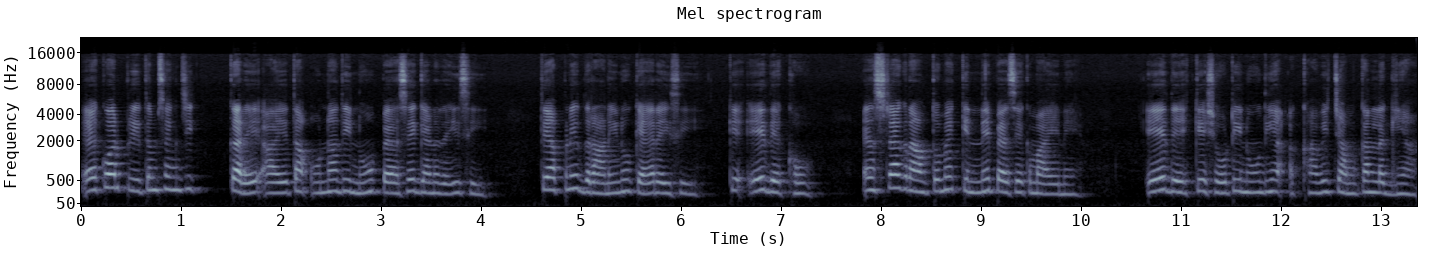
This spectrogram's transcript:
ਇੱਕ ਵਾਰ ਪ੍ਰੀਤਮ ਸਿੰਘ ਜੀ ਘਰੇ ਆਏ ਤਾਂ ਉਹਨਾਂ ਦੀ ਨੂੰਹ ਪੈਸੇ ਗਿਣ ਰਹੀ ਸੀ ਤੇ ਆਪਣੀ ਦਰਾਣੀ ਨੂੰ ਕਹਿ ਰਹੀ ਸੀ ਕਿ ਇਹ ਦੇਖੋ, ਇੰਸਟਾਗ੍ਰਾਮ ਤੋਂ ਮੈਂ ਕਿੰਨੇ ਪੈਸੇ ਕਮਾਏ ਨੇ। ਇਹ ਦੇਖ ਕੇ ਛੋਟੀ ਨੂੰਹ ਦੀਆਂ ਅੱਖਾਂ ਵੀ ਚਮਕਣ ਲੱਗੀਆਂ।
